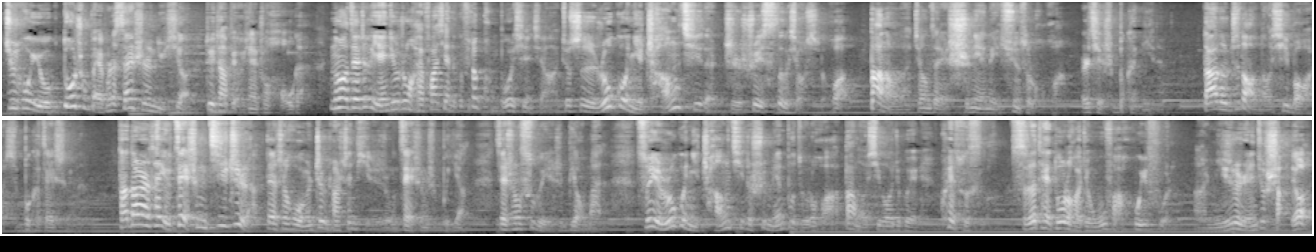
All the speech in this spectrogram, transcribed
就会有多出百分之三十的女性对他表现出好感。那么在这个研究中还发现了个非常恐怖的现象啊，就是如果你长期的只睡四个小时的话，大脑呢将在十年内迅速老化，而且是不可逆的。大家都知道脑细胞啊是不可再生的，它当然它有再生机制啊，但是和我们正常身体的这种再生是不一样，再生速度也是比较慢的。所以如果你长期的睡眠不足的话，大脑细胞就会快速死亡。死的太多的话，就无法恢复了啊！你这个人就傻掉了。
